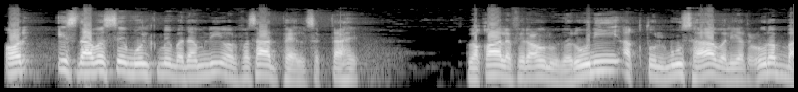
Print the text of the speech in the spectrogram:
اور اس دعوت سے ملک میں بدمنی اور فساد پھیل سکتا ہے۔ وقال فرعون ذرونی اقت الموسیٰ ولیت عربہ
